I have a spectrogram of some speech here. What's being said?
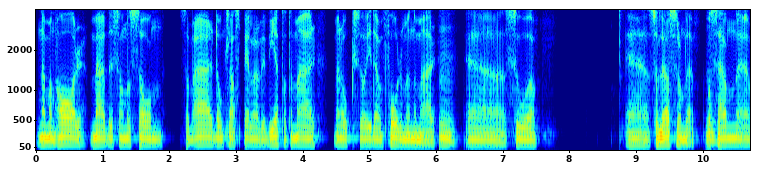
när man har Madison och Son som är de klassspelarna vi vet att de är, men också i den formen de är, mm. eh, så, eh, så löser de det. Mm. Och sen, eh,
